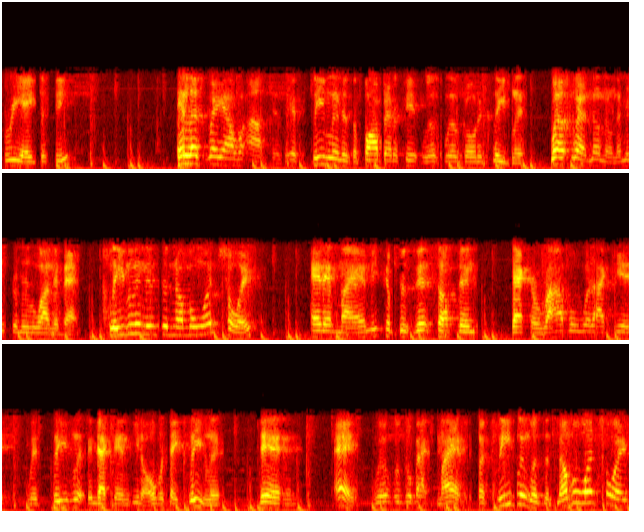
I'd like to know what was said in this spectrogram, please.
free agency. And let's weigh our options. If Cleveland is a far better fit, we'll we'll go to Cleveland. Well, well, no, no. Let me rewind it back. Cleveland is the number one choice, and if Miami could present something that can rival what I get with Cleveland and that can you know overtake Cleveland, then hey, we'll we'll go back to Miami. But Cleveland was the number one choice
